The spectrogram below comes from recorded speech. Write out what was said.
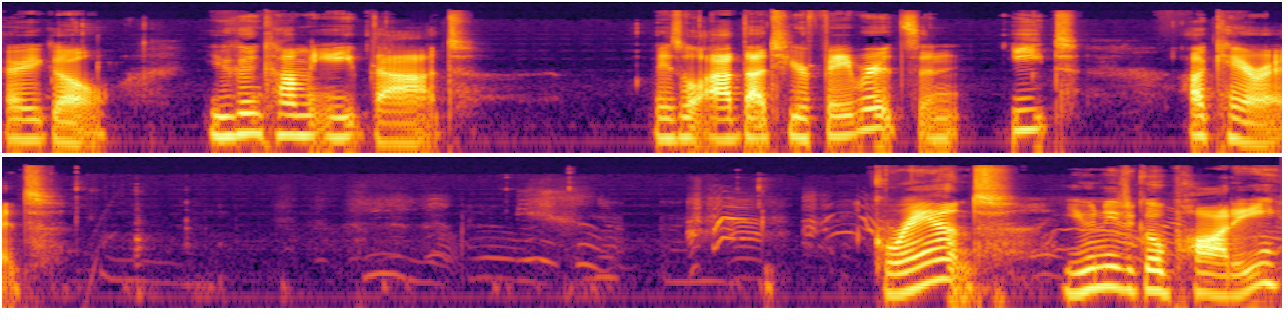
There you go. You can come eat that. May as well add that to your favorites and eat a carrot. Grant, you need to go potty.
